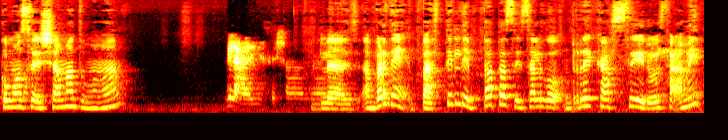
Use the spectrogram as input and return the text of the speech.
¿Cómo se llama tu mamá? Gladys se llama. Gladys. Aparte, pastel de papas es algo re casero. O sea, a mí,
